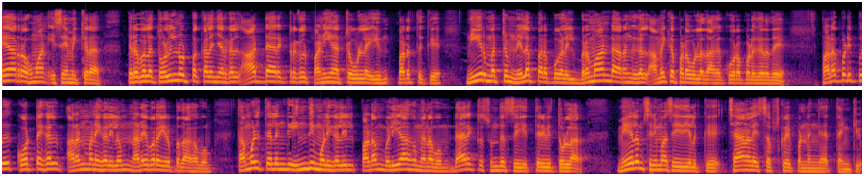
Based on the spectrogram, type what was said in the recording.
ஏஆர் ரஹ்மான் இசையமைக்கிறார். பிரபல தொழில்நுட்ப கலைஞர்கள் ஆர்ட் டைரக்டர்கள் பணியாற்ற உள்ள இப்படத்துக்கு நீர் மற்றும் நிலப்பரப்புகளில் பிரம்மாண்ட அரங்குகள் அமைக்கப்பட உள்ளதாக கூறப்படுகிறது. படப்பிடிப்பு கோட்டைகள் அரண்மனைகளிலும் நடைபெற இருப்பதாகவும் தமிழ் தெலுங்கு இந்தி மொழிகளில் படம் வெளியாகும் எனவும் டைரக்டர் சுந்தர் சி தெரிவித்துள்ளார். மேலும் சினிமா செய்திகளுக்கு சேனலை சப்ஸ்கிரைப் பண்ணுங்கள் தேங்க்யூ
